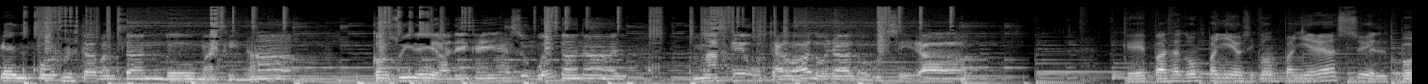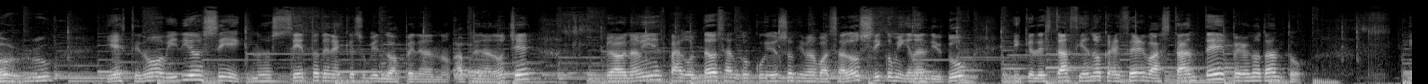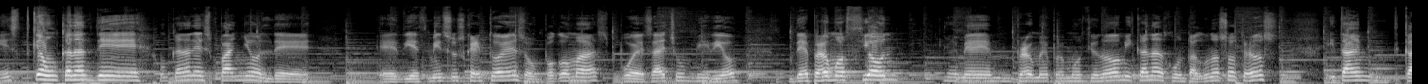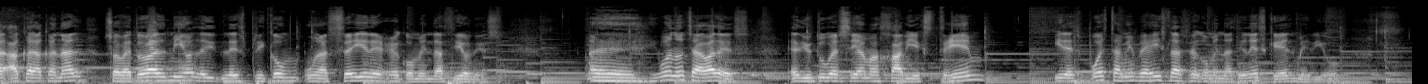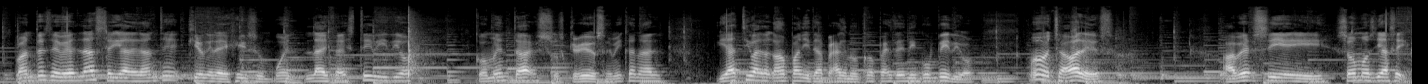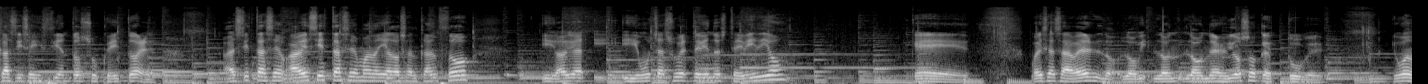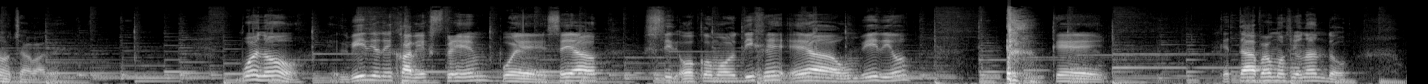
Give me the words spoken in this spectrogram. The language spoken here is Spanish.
El porro está avanzando más que nada. Con su idea de que es un buen canal. Más que valorado será. ¿Qué pasa compañeros y compañeras? Soy el porro. Y este nuevo vídeo sí, no siento tener que subirlo a plena, a plena noche. Pero ahora mismo es para contaros algo curioso que me ha pasado sí con mi canal de YouTube Y que le está haciendo crecer bastante, pero no tanto Y es que un canal de... un canal español de eh, 10.000 suscriptores o un poco más Pues ha hecho un vídeo de promoción me, me promocionó mi canal junto a algunos otros y también a cada canal, sobre todo al mío, le, explicó una serie de recomendaciones. Eh, y bueno, chavales, el youtuber se llama Javi Extreme y después también veréis las recomendaciones que él me dio. Pero antes de verlas, seguir adelante, quiero que le dejéis un buen like a este vídeo, comentar, suscribiros a mi canal y activar la campanita para que os perdáis ningún vídeo. Bueno, chavales, a ver si somos ya casi 600 suscriptores. A ver si esta, semana ya los alcanzó. Y, y, mucha suerte viendo este vídeo. Que vais a saber lo, nervioso que estuve. Y bueno, chavales. Bueno, el vídeo de Javi Extreme, pues sea, o como dije, era un vídeo que, que estaba promocionando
